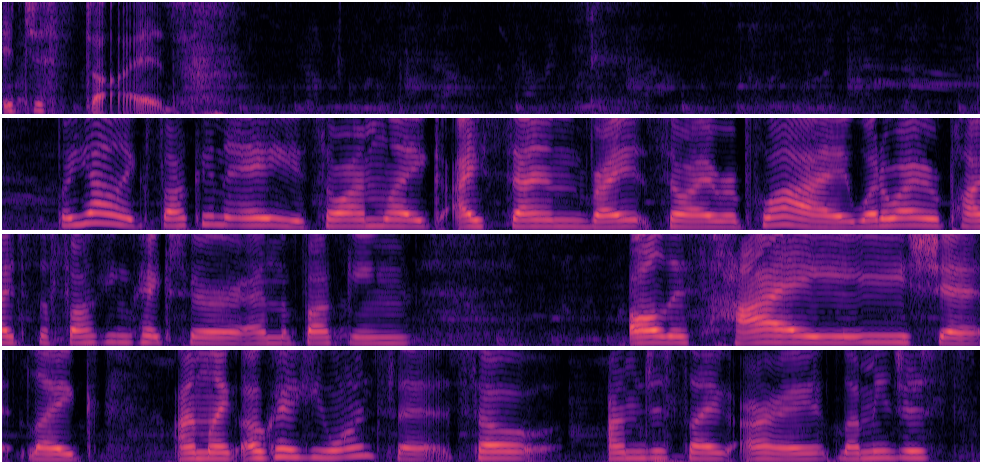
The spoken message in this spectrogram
It just died. But yeah, like fucking A. So I'm like, I send, right? So I reply. What do I reply to the fucking picture and the fucking all this high shit? Like, I'm like, okay, he wants it. So I'm just like, all right, let me just,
